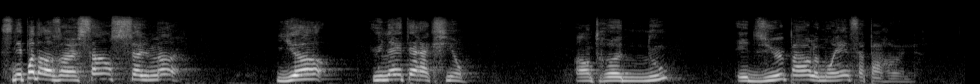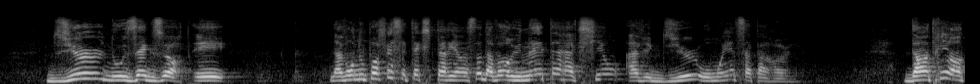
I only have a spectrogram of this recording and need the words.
Ce n'est pas dans un sens seulement. Il y a une interaction entre nous et Dieu par le moyen de sa parole. Dieu nous exhorte. Et n'avons-nous pas fait cette expérience-là d'avoir une interaction avec Dieu au moyen de sa parole? D'entrer en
